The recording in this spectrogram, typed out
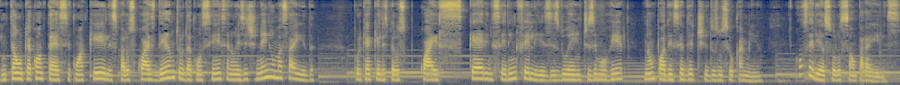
Então, o que acontece com aqueles para os quais dentro da consciência não existe nenhuma saída? Porque aqueles pelos quais querem ser infelizes, doentes e morrer não podem ser detidos no seu caminho. Qual seria a solução para eles?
